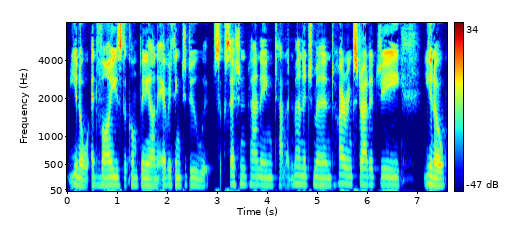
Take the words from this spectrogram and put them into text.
you know advise the company on everything to do with succession planning, talent management, hiring strategy, you know,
